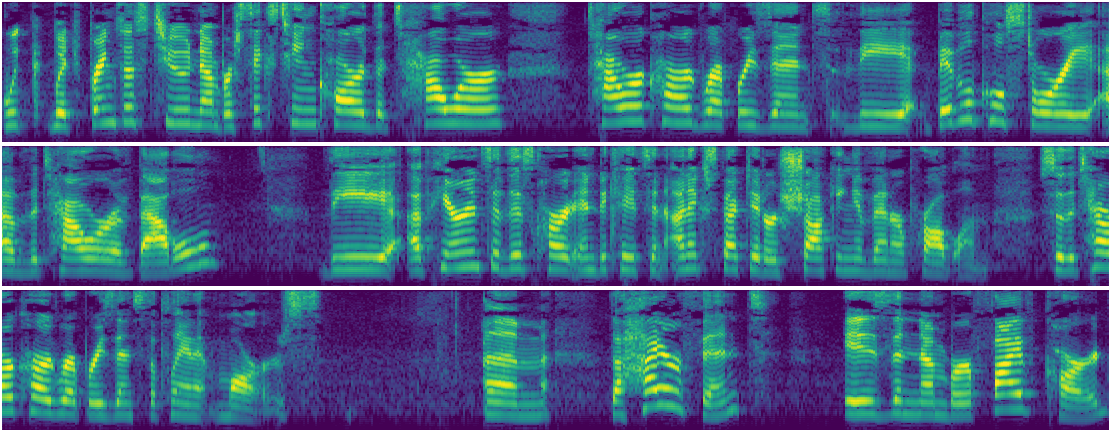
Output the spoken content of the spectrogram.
Which brings us to number 16 card, the Tower. Tower card represents the biblical story of the Tower of Babel. The appearance of this card indicates an unexpected or shocking event or problem. So the Tower card represents the planet Mars. Um, the Hierophant is the number five card.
